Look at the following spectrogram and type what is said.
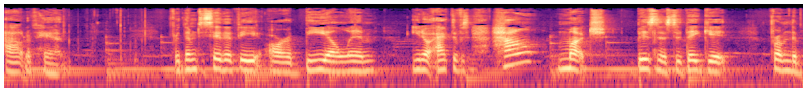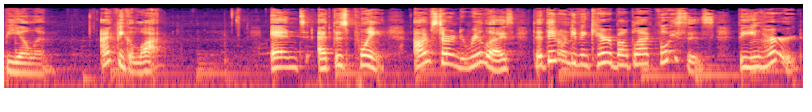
out of hand. For them to say that they are BLM, you know, activists, how much business did they get from the BLM? I think a lot. And at this point, I'm starting to realize that they don't even care about black voices being heard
